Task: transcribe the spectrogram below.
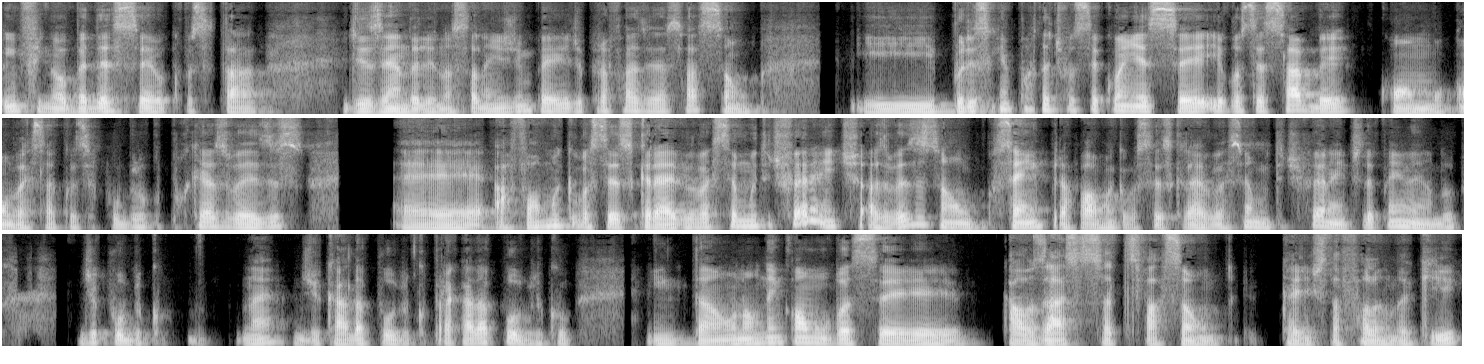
enfim, obedecer o que você está dizendo ali na sua landing page para fazer essa ação. E por isso que é importante você conhecer e você saber como conversar com esse público, porque às vezes é, a forma que você escreve vai ser muito diferente. Às vezes não, sempre a forma que você escreve vai ser muito diferente, dependendo de público, né? De cada público para cada público. Então não tem como você causar essa satisfação que a gente está falando aqui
